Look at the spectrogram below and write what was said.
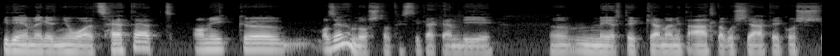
idén meg egy 8-7-et, amik azért nem rossz statisztikák NBA mértékkel, mármint átlagos játékos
